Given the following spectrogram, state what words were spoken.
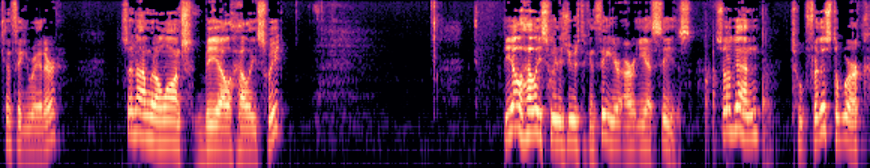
configurator. So now I'm going to launch BL Heli Suite. BL Heli Suite is used to configure our ESCs. So again, to, for this to work,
